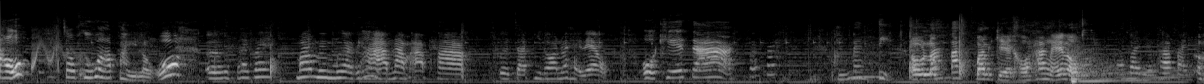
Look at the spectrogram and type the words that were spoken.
เอาเจ้าคือว่าไปเหรอโอ้เออไปไปมาเมื่อยๆไปหาอาบน้ำอาบทาเออจัดที่นอนไว้ให้แล้ว โอเคจ้าแม่นติเอาแล้วบ้านแกเขาทางไหนเราเอาไปเดี๋ยวพาไปเอา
